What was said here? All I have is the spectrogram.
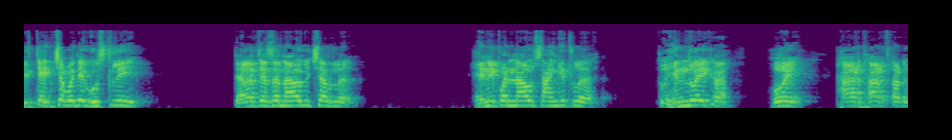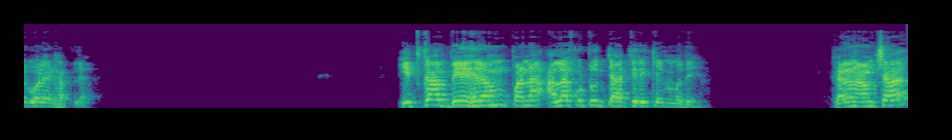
ही त्यांच्यामध्ये घुसली. त्याला त्याचं नाव विचारलं. ह्यांनी पण नाव सांगितलं. तू हिंदू आहे का? होय. ठाड ठाड ठाड गोळ्या घातल्या. इतका बेहरमपणा आला कुठून त्या अतिरेक्यांमध्ये? कारण आमच्या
